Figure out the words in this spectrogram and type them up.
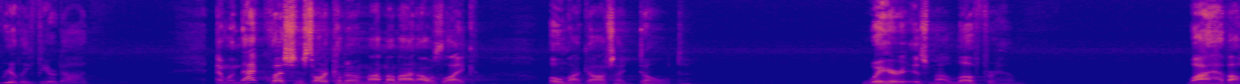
really fear God? And when that question started coming to my, my mind, I was like, Oh my gosh, I don't. Where is my love for Him? Why have I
